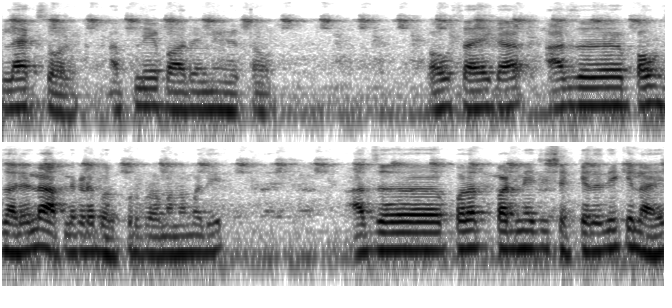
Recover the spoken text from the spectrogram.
ब्लॅक सॉल्ट अपने बारे मी बताओ पाऊस आहे का? आज पाऊस झालेला आहे आपल्याकडे भरपूर प्रमाणामध्ये. आज परत पडण्याची शक्यता देखील आहे.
